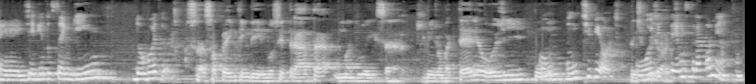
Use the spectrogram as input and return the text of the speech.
é, ingerindo o sanguinho do roedor. Só, só para entender, você trata uma doença que vem de uma bactéria hoje com, com antibiótico. antibiótico. Hoje temos tratamento,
